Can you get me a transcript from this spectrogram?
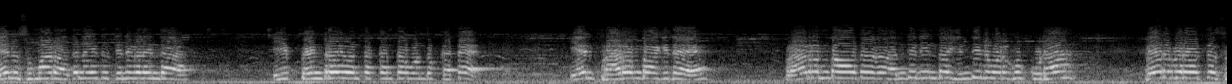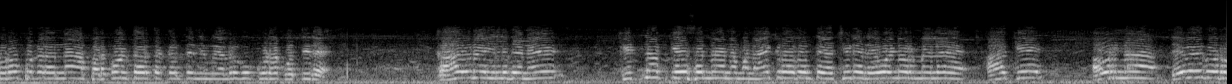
ಏನು ಸುಮಾರು ಹದಿನೈದು ದಿನಗಳಿಂದ ಈ ಪೆನ್ ಡ್ರೈವ್ ಅಂತಕ್ಕಂಥ ಒಂದು ಕತೆ ಏನು ಪ್ರಾರಂಭ ಆಗಿದೆ? ಪ್ರಾರಂಭ ಆದ ಅಂದಿನಿಂದ ಇಂದಿನವರೆಗೂ ಕೂಡ ಬೇರೆ ಬೇರೆ ಸ್ವರೂಪಗಳನ್ನು ಪಡ್ಕೊಳ್ತಾ ಇರ್ತಕ್ಕಂಥ ನಿಮ್ಗೆಲ್ರಿಗೂ ಕೂಡ ಗೊತ್ತಿದೆ. ಕಾರಣ ಇಲ್ಲದೇನೆ, ಕಿಡ್ನಾಪ್ ಕೇಸನ್ನ ನಮ್ಮ ನಾಯಕರಾದಂಥ ಎಚ್ ಡಿ ರೇವಣ್ಣವ್ರ ಮೇಲೆ ಹಾಕಿ ಅವ್ರನ್ನ ದೇವೇಗೌಡರ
